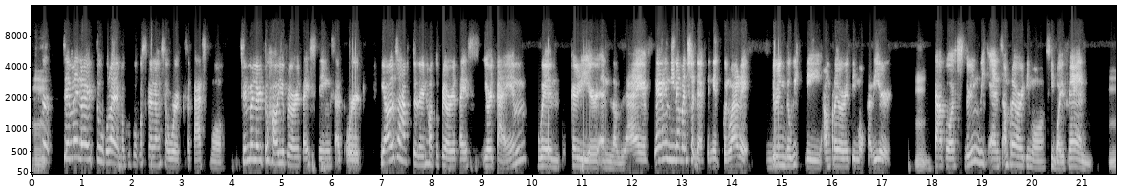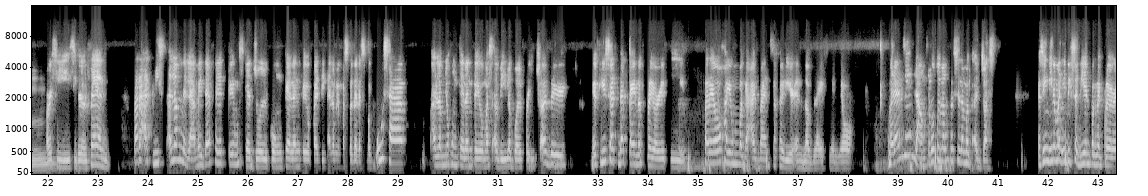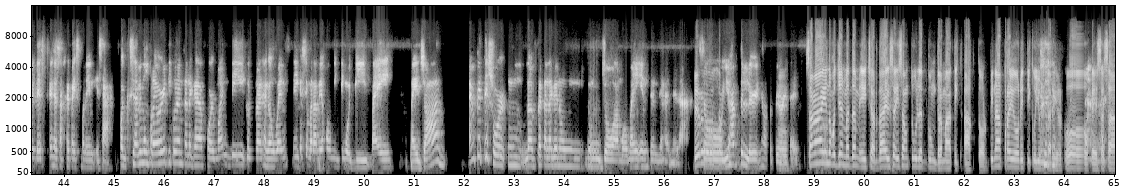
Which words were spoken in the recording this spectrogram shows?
Mm. Similar to, kunwari, magpo-focus ka lang sa work, sa task mo. Similar to how you prioritize things at work, you also have to learn how to prioritize your time with career and love life. Kaya hindi naman siya definite. Kunwari, during the weekday, ang priority mo, career. Mm. Tapos, during weekends, ang priority mo, si boyfriend Mm. or si, si girlfriend. Para at least alam nila, may definite kayong schedule kung kailan kayo pwedeng, alam mo, mas madalas mag-usap. Alam nyo kung kailan kayo mas available for each other. If you set that kind of priority, pareho kayong mag advance sa career and love life ninyo. Balansin lang, matuto lang pa sila mag-adjust. Kasi hindi naman ibig sabihin pag nag-prioritize ka, sacrifice mo na yung isa. Pag sinabi mong priority ko lang talaga for Monday, kunwari hanggang Wednesday, kasi marami akong meeting would be my, my job, I'm pretty sure kung love ka talaga nung, nung jowa mo, may intindihan nila. Pero so, you have to learn how to prioritize. Sangayon ako dyan, Madam HR, dahil sa isang tulad kong dramatic actor, pinapriority ko yung career ko kesa sa...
